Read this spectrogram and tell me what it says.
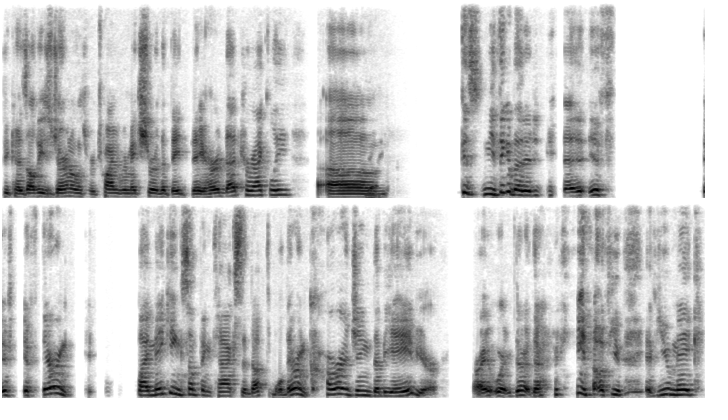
because all these journalists were trying to make sure that they, they heard that correctly. Um, right. You think about it, uh, if if if they're in, by making something tax deductible, they're encouraging the behavior, right? Where they're, they're you know if you if you make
